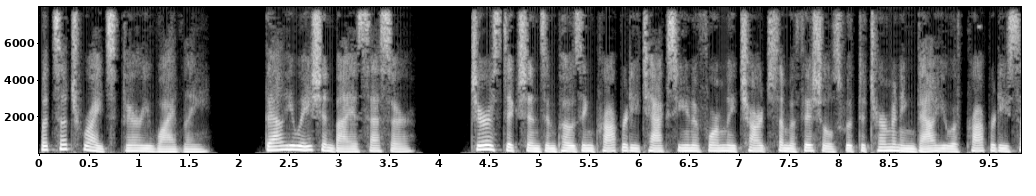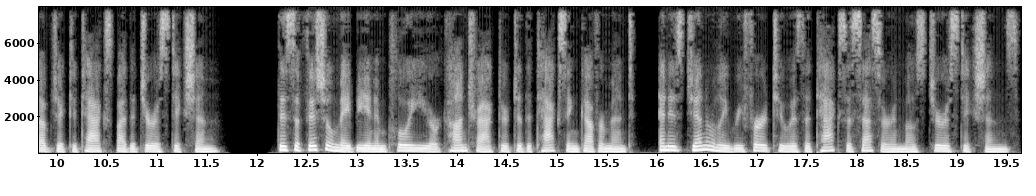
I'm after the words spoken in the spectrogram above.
but such rights vary widely. Valuation by assessor. Jurisdictions imposing property tax uniformly charge some officials with determining value of property subject to tax by the jurisdiction. This official may be an employee or contractor to the taxing government, and is generally referred to as the tax assessor in most jurisdictions.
